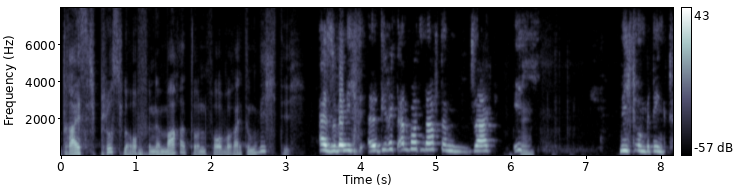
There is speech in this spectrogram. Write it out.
30-Plus-Lauf für eine Marathonvorbereitung wichtig? Also, wenn ich äh, direkt antworten darf, dann sage ich okay. nicht unbedingt.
